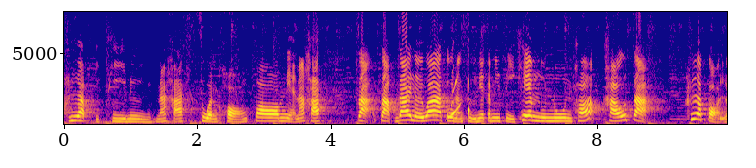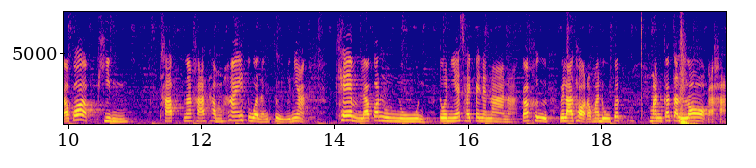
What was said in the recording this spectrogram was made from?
เคลือบอีกทีหนึ่งนะคะ ส่วนของปลอมเนี่ยนะคะ จะจับได้เลยว่าตัวหนังสือเนี่ยจะมีสีเข้มนูนๆ เพราะเขาจะ เคลือบก่อนแล้วก็พิมพ์ทับนะคะทำให้ตัวหนังสือเนี่ยเข้มแล้วก็นูนๆ ตัวนี้ใช้ไปนานๆอะก็คือเวลาถอดออกมาดูก็มันก็จะลอกอะค่ะ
